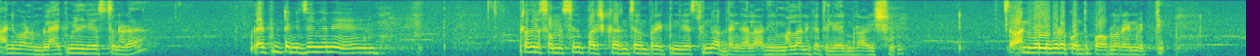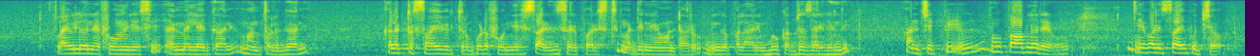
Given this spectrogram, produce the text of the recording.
అని వాళ్ళని బ్లాక్మెయిల్ చేస్తున్నాడా? లేకుంటే నిజంగానే ప్రజల సమస్యను పరిష్కరించడానికి ప్రయత్నం చేస్తుంది అర్థం కాల. అది మళ్ళానిక తెలియాలి మరి ఆ విషయం. దానివల్ల కూడా కొంత పాపులర్ అయిన వ్యక్తి. లైవ్లోనే ఫోన్ చేసి ఎమ్మెల్యేకి కానీ మంత్రులకు కానీ కలెక్టర్ స్థాయి వ్యక్తులకు కూడా ఫోన్ చేసి సార్ ఇది సరి పరిస్థితి మరి దీన్ని ఏమంటారు? ఇంకా పలాని భూ కబ్జా జరిగింది అని చెప్పి నువ్వు పాపులర్ ఏవు ఇవాళ ఈ స్థాయికి వచ్చావు.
